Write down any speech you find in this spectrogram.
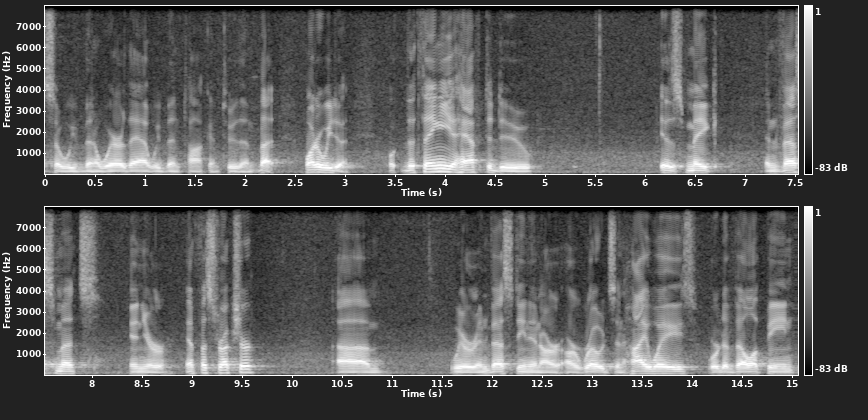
So we've been aware of that, we've been talking to them. But what are we doing? The thing you have to do is make investments in your infrastructure. Um, We're investing in our, our roads and highways. We're developing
